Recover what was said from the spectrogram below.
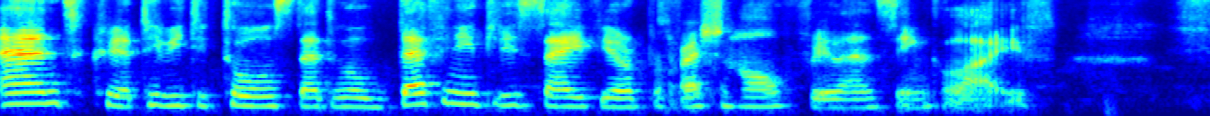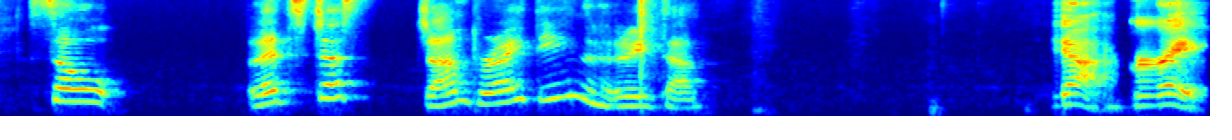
and creativity tools that will definitely save your professional freelancing life. So let's just jump right in, Rita. Yeah, great.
